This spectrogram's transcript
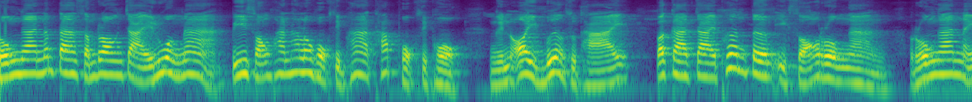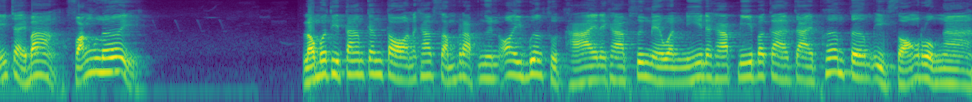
รงงานน้ำตาลสำรองจ่ายล่วงหน้า ปี 2565ทับ66 เงินอ้อยเบื้องสุดท้าย ประกาศจ่ายเพิ่มเติมอีก 2 โรงงาน โรงงานไหนจ่ายบ้าง ฟังเลย เรามาติดตามกันต่อนะครับสำหรับเงินอ้อยเบื้องสุดท้ายนะครับ ซึ่งในวันนี้นะครับมีประกาศจ่ายเพิ่มเติมอีก 2 โรงงาน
